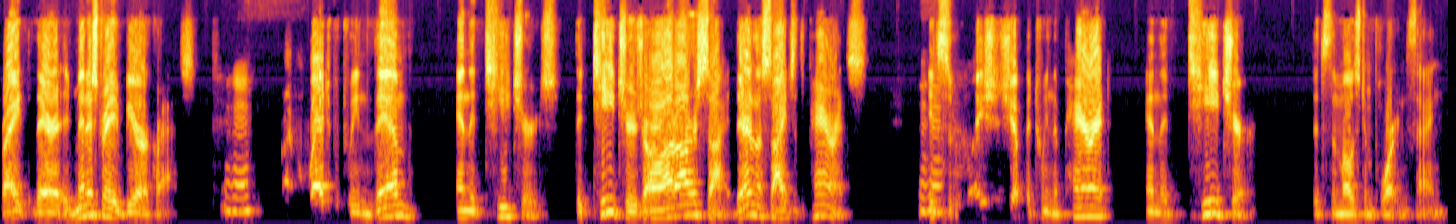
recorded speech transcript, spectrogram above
right? They're administrative bureaucrats. Mm-hmm. Wedge between them and the teachers. The teachers are on our side. They're on the sides of the parents. Mm-hmm. It's the relationship between the parent and the teacher that's the most important thing.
